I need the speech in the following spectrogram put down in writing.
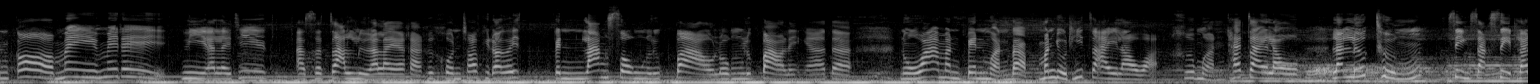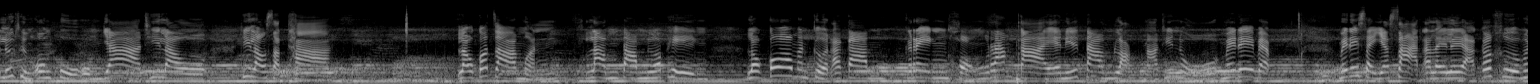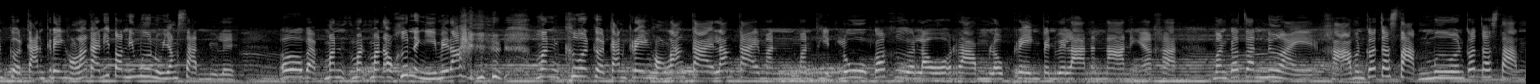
มันก็ไม่ไม่ได้มีอะไรที่อัศจรรย์หรืออะไรอะค่ะ คือคนชอบคิดว่าเอ้ยเป็นร่างทรงหรือเปล่าลงหรือเปล่าอะไรอย่างเงี้ย แต่หนูว่ามันเป็นเหมือนแบบมันอยู่ที่ใจเราอะคือเหมือนถ้าใจเราระลึกถึงสิ่งศักดิ์สิทธิ์ระลึกถึงองค์ปู่องค์ย่าที่เราที่เราศรัทธา เราก็จะเหมือนลำตามเนื้อเพลง แล้วก็มันเกิดอาการเกรงของร่างกาย อันนี้ตามหลักนะที่หนูไม่ได้แบบไม่ได้ไสยศาสตร์อะไรเลยอะก็คือมันเกิดการเกรงของร่างกายนี่ตอนนี้มือหนูยังสั่นอยู่เลย เออแบบมันมันมันเอาขึ้นอย่างนี้ไม่ได้ มันคือมันเกิดการเกรงของร่างกาย ร่างกายมันมันผิดรูปก็คือเรารำเราเกรงเป็นเวลานานๆอย่างเงี้ยค่ะ มันก็จะเหนื่อยขามันก็จะสั่นมือมันก็จะสั่น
